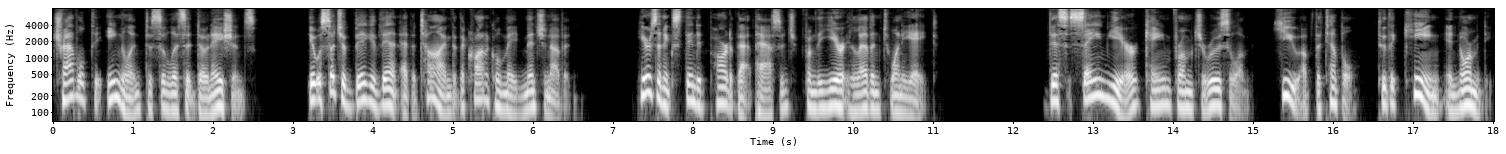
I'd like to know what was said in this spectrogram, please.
traveled to England to solicit donations. It was such a big event at the time that the Chronicle made mention of it. Here's an extended part of that passage from the year 1128. This same year came from Jerusalem Hugh of the Temple to the king in Normandy,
